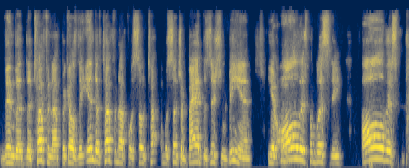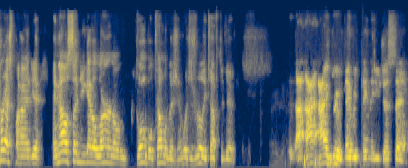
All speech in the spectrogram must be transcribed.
than the the tough enough because the end of tough enough was so tough was such a bad position to be in. You have all this publicity, all this press behind you, and all of a sudden you got to learn on global television, which is really tough to do. I, I, agree with everything that you just said.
